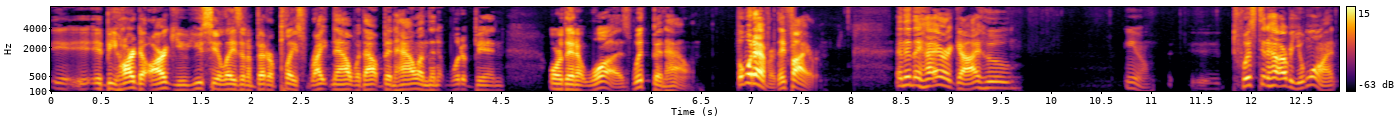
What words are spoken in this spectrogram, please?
it'd be hard to argue UCLA's in a better place right now without Ben Howland than it would have been or than it was with Ben Howland. But whatever, they fire him. And then they hire a guy who, you know, twist it however you want,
